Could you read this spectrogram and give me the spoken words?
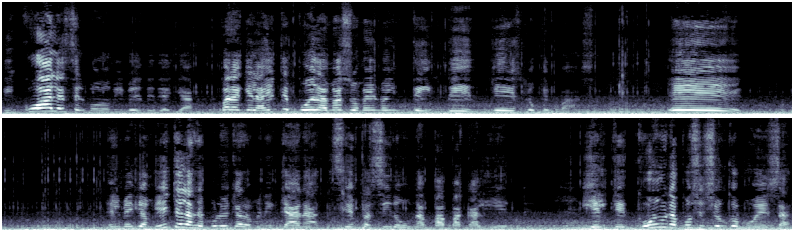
y cuál es el modo viviente de allá, para que la gente pueda más o menos entender qué es lo que pasa. Eh, el medio ambiente de la República Dominicana siempre ha sido una papa caliente. Y el que coge una posición como esa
